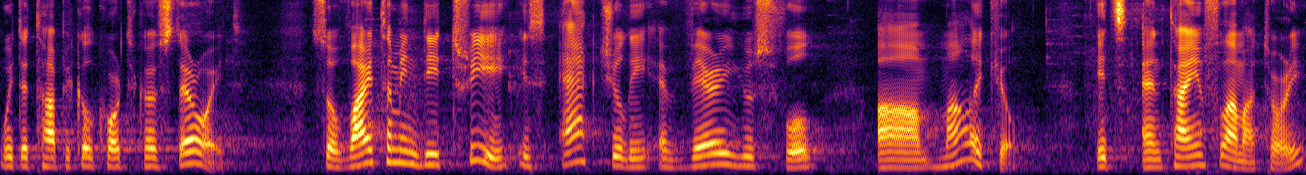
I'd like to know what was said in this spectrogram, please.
with a topical corticosteroid. So vitamin D3 is actually a very useful um, molecule. It's anti-inflammatory,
